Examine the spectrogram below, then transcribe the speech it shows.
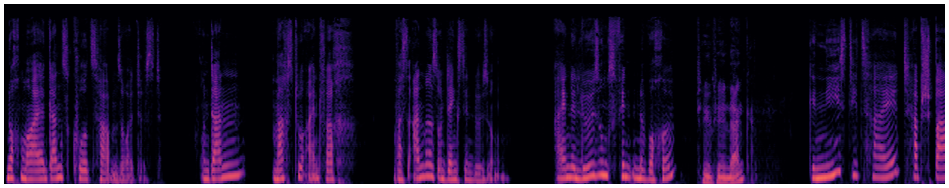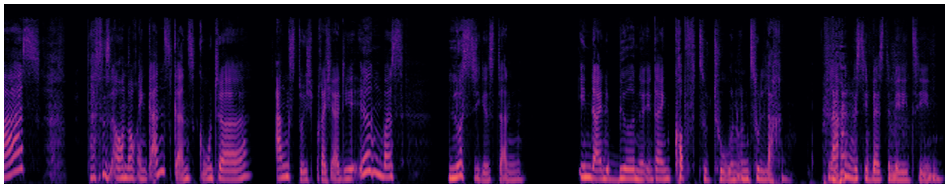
nochmal ganz kurz haben solltest? Und dann machst du einfach was anderes und denkst in Lösungen. Eine lösungsfindende Woche. Vielen, vielen Dank. Genieß die Zeit, hab Spaß. Das ist auch noch ein ganz, ganz guter Angstdurchbrecher, dir irgendwas Lustiges dann in deine Birne, in deinen Kopf zu tun und zu lachen. Lachen ist die beste Medizin.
